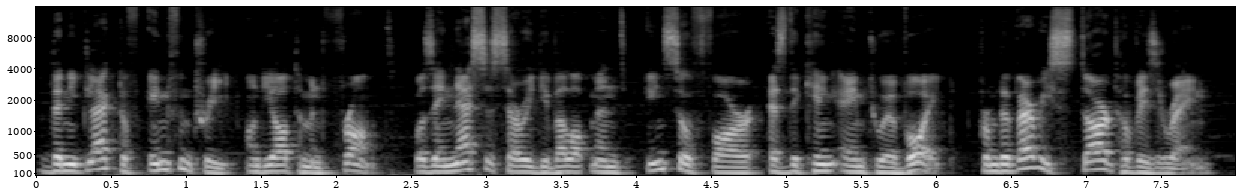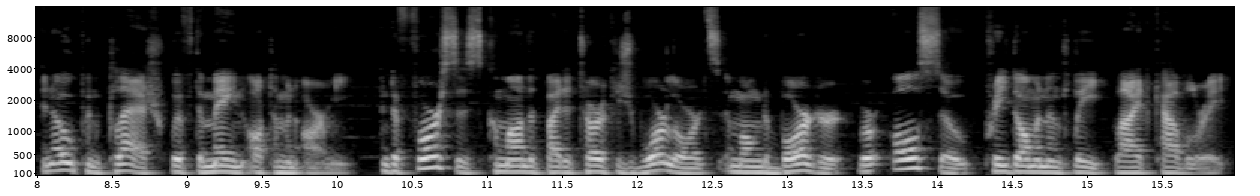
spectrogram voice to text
The neglect of infantry on the Ottoman front was a necessary development insofar as the king aimed to avoid, from the very start of his reign, an open clash with the main Ottoman army, and the forces commanded by the Turkish warlords along the border were also predominantly light cavalry.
